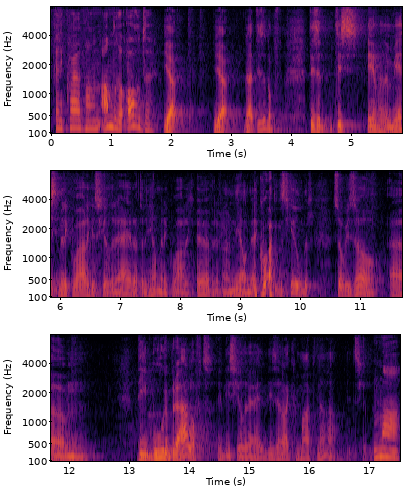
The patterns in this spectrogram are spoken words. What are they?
vind ik wel van een andere orde. Ja, ja. Nou, het is een op... Het is, het, het is een van de meest merkwaardige schilderijen uit een heel merkwaardig oeuvre van een heel merkwaardige schilder. Sowieso. Ehm, die boerenbruiloft in die schilderij, die zijn eigenlijk gemaakt na dit schilderij. Maar...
